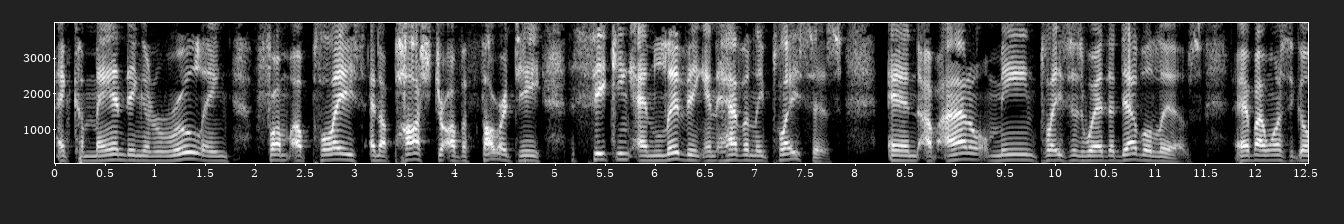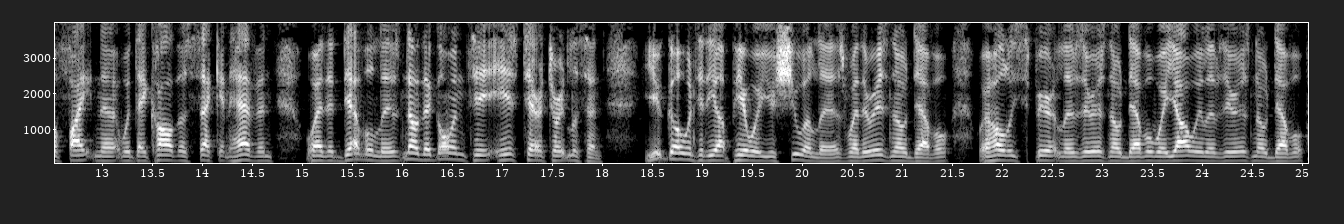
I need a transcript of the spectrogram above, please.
and commanding and ruling from a place and a posture of authority, seeking and living in heavenly places. And I don't mean places where the devil lives. Everybody wants to go fight in what they call the second heaven where the devil lives. No, they're going to his territory. Listen, you go into the up here where Yeshua lives, where there is no devil, where Holy Spirit lives, there is no devil, where Yahweh lives, there is no devil.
